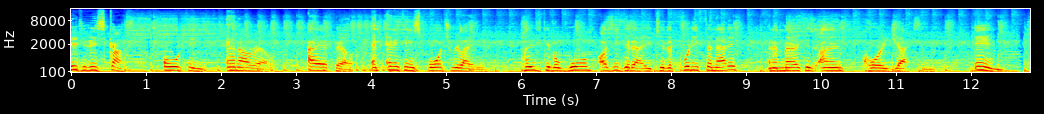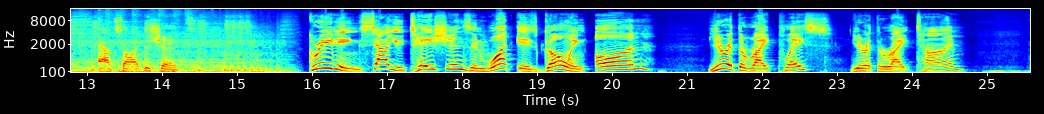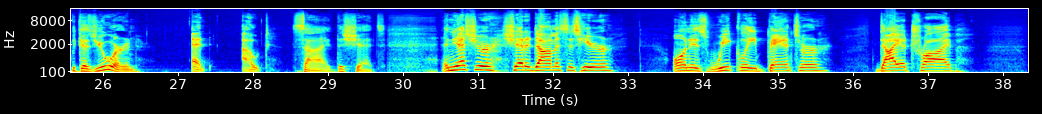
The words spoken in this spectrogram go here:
here to discuss all things NRL, AFL, and anything sports related. Please give a warm Aussie g'day to the footy fanatic and America's own Corey Jackson in Outside the Sheds. Greetings, salutations, and what is going on? You're at the right place. You're at the right time because you are in and outside the sheds. And yes, your Shedadamus is here on his weekly banter, diatribe,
